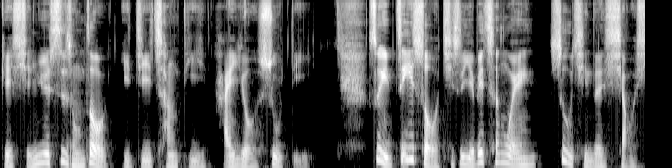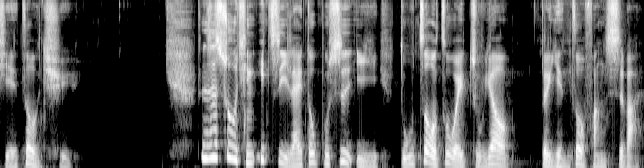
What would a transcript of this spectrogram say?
给弦乐四重奏以及长笛还有竖笛。所以这一首其实也被称为竖琴的小协奏曲，但是竖琴一直以来都不是以独奏作为主要的演奏方式吧？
